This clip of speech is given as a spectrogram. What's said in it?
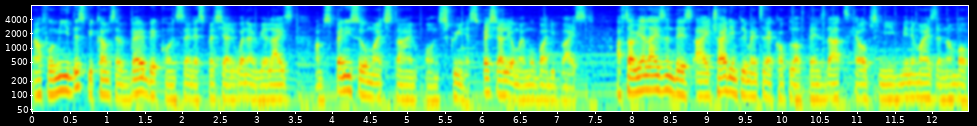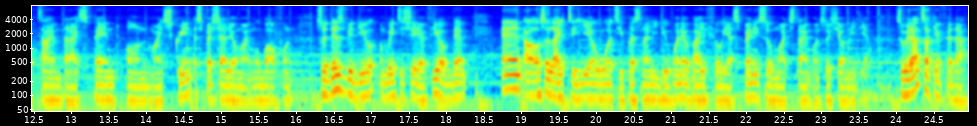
Now, for me, this becomes a very big concern, especially when I realize I'm spending so much time on screen, especially on my mobile device. After realizing this, I tried implementing a couple of things that helps me minimize the number of time that I spend on my screen, especially on my mobile phone. So in this video, I'm going to show you a few of them and I also like to hear what you personally do whenever you feel you're spending so much time on social media. So without talking further,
